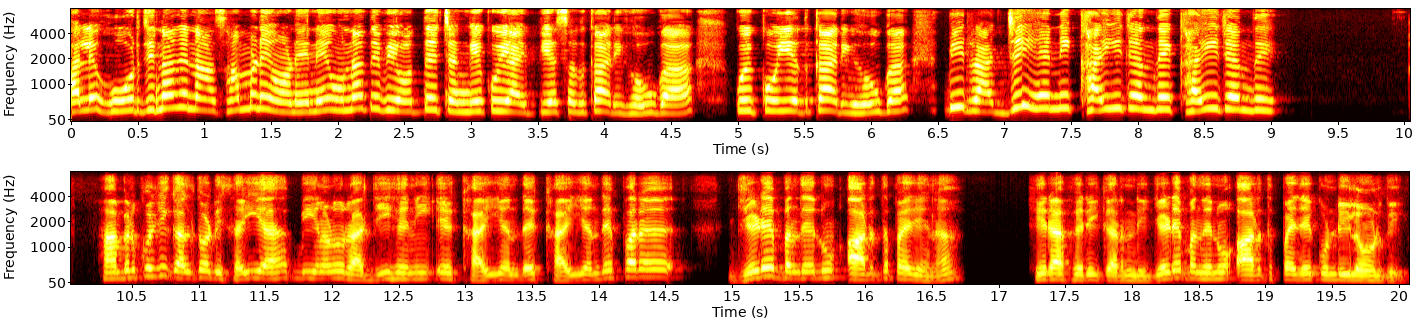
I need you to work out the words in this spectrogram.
ਹਾਲੇ ਹੋਰ ਜਿਨ੍ਹਾਂ ਦੇ ਨਾਂ ਸਾਹਮਣੇ ਆਉਣੇ ਨੇ, ਉਹਨਾਂ ਦੇ ਵੀ ਅਹੁਦੇ ਚੰਗੇ ਕੋਈ ਆਈਪੀਐਸ ਅਧਿਕਾਰੀ ਹੋਊਗਾ, ਕੋਈ ਕੋਈ ਅਧਿਕਾਰੀ ਹੋਊਗਾ, ਵੀ ਰੱਜ ਹੀ ਹੈ ਨਹੀਂ ਖਾਈ ਜਾਂਦੇ ਖਾਈ ਜਾਂਦੇ। ਹਾਂ, ਬਿਲਕੁਲ ਜੀ, ਗੱਲ ਤੁਹਾਡੀ ਸਹੀ ਆ ਵੀ ਇਹਨਾਂ ਨੂੰ ਰਾਜੀ ਹੈ ਨਹੀਂ, ਇਹ ਖਾਈ ਜਾਂਦੇ ਖਾਈ ਜਾਂਦੇ, ਪਰ ਜਿਹੜੇ ਬੰਦੇ ਨੂੰ ਆਦਤ ਪੈ ਜੇ ਨਾ ਹੇਰਾ ਫੇਰੀ ਕਰਨ ਦੀ, ਜਿਹੜੇ ਬੰਦੇ ਨੂੰ ਆਦਤ ਪੈ ਜੇ ਕੁੰਡੀ ਲਾਉਣ ਦੀ,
